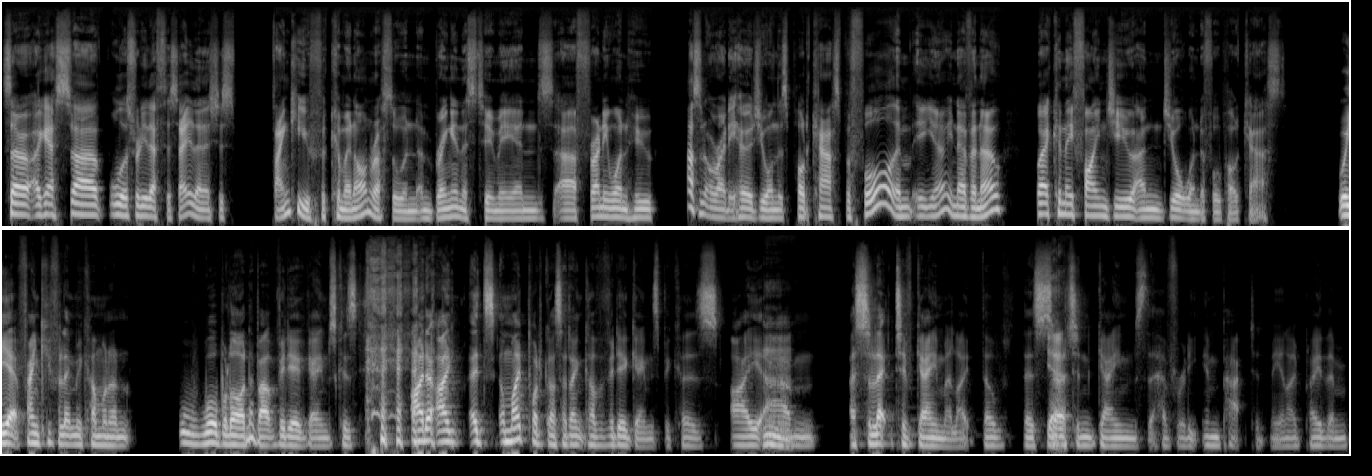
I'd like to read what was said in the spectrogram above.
So I guess uh, all that's really left to say then is just thank you for coming on, Russell, and, and bringing this to me. And uh, for anyone who hasn't already heard you on this podcast before, and you know, you never know, where can they find you and your wonderful podcast? well yeah thank you for letting me come on and warble on about video games because I don't I it's on my podcast I don't cover video games because I Mm. am a selective gamer like there's Yeah. certain games that have really impacted me and I play them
